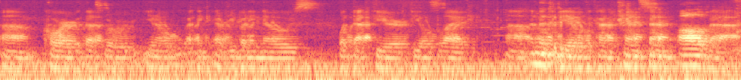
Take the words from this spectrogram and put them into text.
um, chord with us where we're, you know, I think everybody knows what that fear feels like. Uh, and then to be able to kind of transcend all of that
